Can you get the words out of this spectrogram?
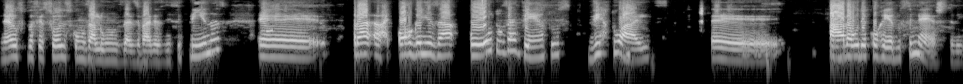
Né, os professores com os alunos das várias disciplinas, é, para organizar outros eventos virtuais é, para o decorrer do semestre.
